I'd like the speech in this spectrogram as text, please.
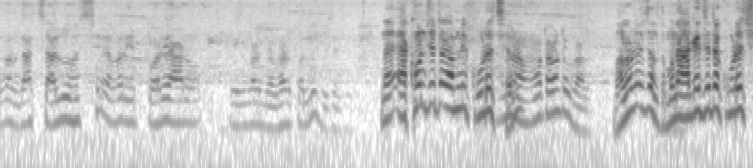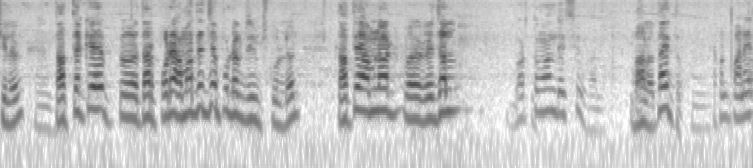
এবার গাছ চালু হচ্ছে এবার এর পরে আরও একবার ব্যবহার করলে বুঝা যাবে। না এখন যেটা আপনি করেছেন না মোটামুটি ভালো। ভালো রেজাল্ট মানে আগে যেটা করেছিলেন তার থেকে তারপরে আমাদের যে প্রোডাক্ট ইউজ করলেন তাতে আপনার রেজাল্ট বর্তমান দেখছি ভালো। ভালো তাই তো? এখন পানের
